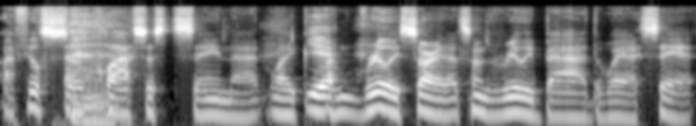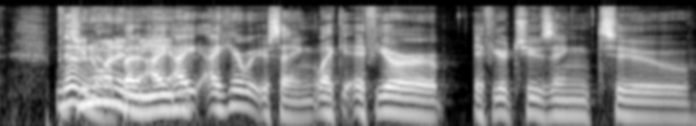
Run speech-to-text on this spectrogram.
i feel so classist saying that like Yeah. i'm really sorry that sounds really bad the way i say it but no, you know no, what i but mean I, I, I hear what you're saying. Like if you're if you're choosing to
